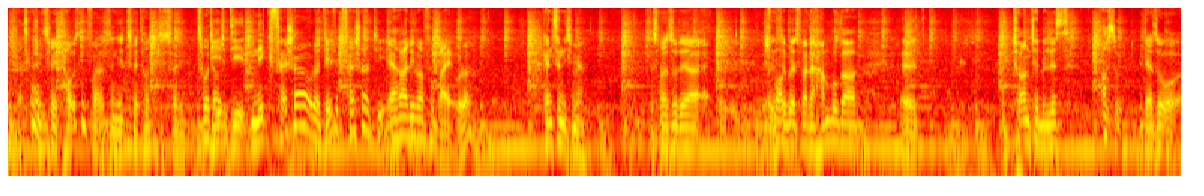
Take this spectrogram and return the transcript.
Ich weiß gar nicht, 2000 war das? Nee, 2000, das war die, 2000. Die, die Nick Fescher oder David Fescher, die Ära, die war vorbei, oder? Kennst du nicht mehr? Das war so der, äh, ich, war- glaube, das war der Hamburger äh, Turntablist. Ach so. Der so,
